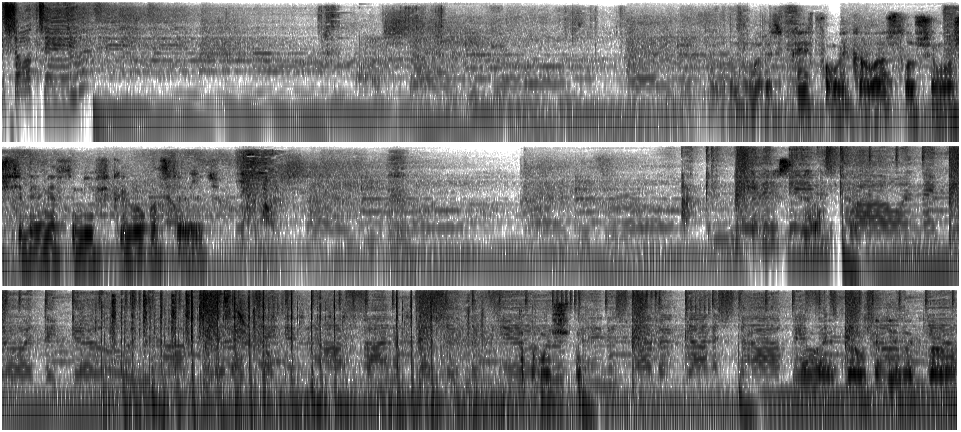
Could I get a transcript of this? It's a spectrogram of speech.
salty Смотри, кайфовый коллаж, слушай, можешь себе вместо мифика его поставить? And it's never gonna stop Давай, я вот эти закрою.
